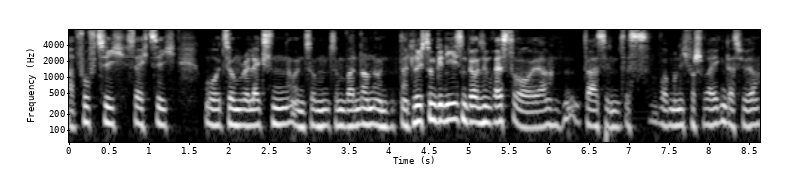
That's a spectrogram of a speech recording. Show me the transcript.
ab 50, 60, wo zum Relaxen und zum, zum Wandern und natürlich zum Genießen bei uns im Restaurant, ja, da sind. Das wollen wir nicht verschweigen, dass wir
